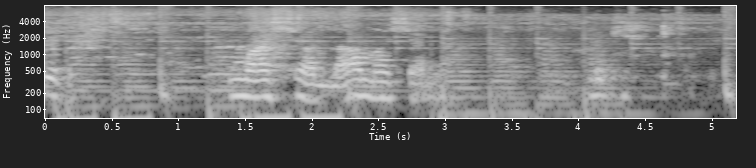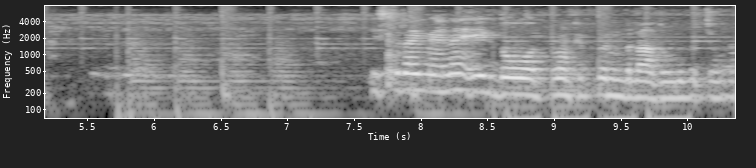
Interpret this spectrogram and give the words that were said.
یہ ماشاء اللہ ماشاء اللہ دیکھیں اس طرح میں نا ایک دو اور پروٹی بنا دوں گی بچوں کو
